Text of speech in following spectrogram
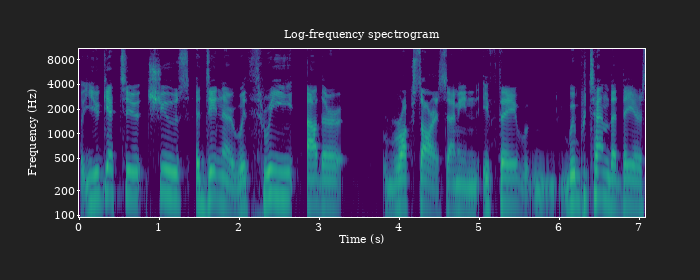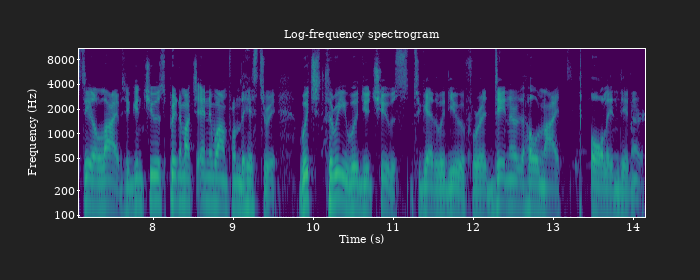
you get to choose a dinner with three other rock stars. I mean, if they, we pretend that they are still alive, so you can choose pretty much anyone from the history. Which three would you choose together with you for a dinner the whole night, all in dinner?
